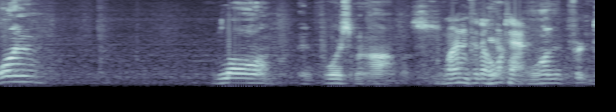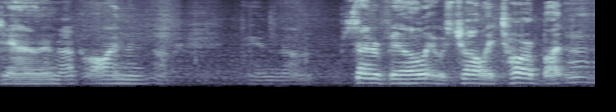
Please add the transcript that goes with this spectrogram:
one law enforcement office. One for the whole town? One for town in Rock Hall and in um, Centreville. It was Charlie Tarbutton.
